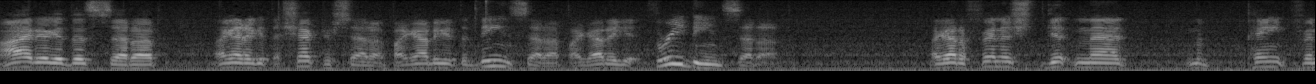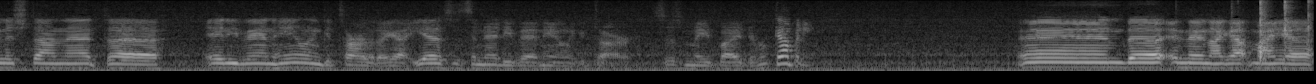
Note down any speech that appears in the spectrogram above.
I had to get this set up. I got to get the Schecter set up. I got to get the Dean set up. I got to get three Deans set up. I got to finish getting that the paint finished on that uh, Eddie Van Halen guitar that I got. Yes, it's an Eddie Van Halen guitar. This is made by a different company. And uh, and then I got my uh,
